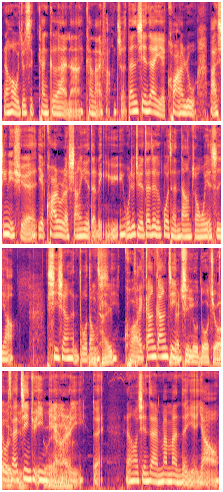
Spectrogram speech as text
然后我就是看个案啊，看来访者。但是现在也跨入把心理学也跨入了商业的领域。我就觉得在这个过程当中，我也是要牺牲很多东西。才跨，才刚刚进去，进入多久？对我才进去一年而已。对。然后现在慢慢的也要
